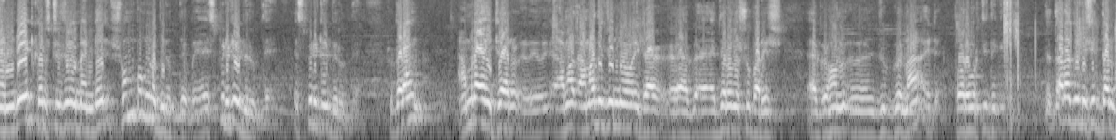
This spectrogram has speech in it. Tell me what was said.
ম্যান্ডেট কনস্টিটিউশনাল ম্যান্ডেট সম্পূর্ণ বিরুদ্ধে স্পিরিটের বিরুদ্ধে স্পিরিটের বিরুদ্ধে। সুতরাং আমরা এটার আমাদের জন্য এটা আহ, এ ধরনের সুপারিশ। গ্রহণযোগ্য না, এটা পরবর্তীতে তো তারা যদি সিদ্ধান্ত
